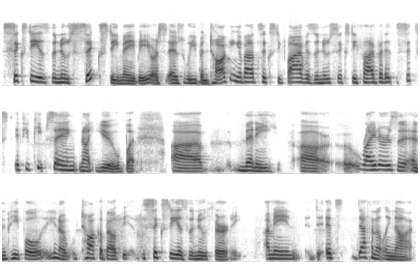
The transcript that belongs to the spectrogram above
60 is the new 60, maybe, or as we've been talking about, 65 is the new 65. But it's six, if you keep saying, not you, but uh, many uh, writers and people, you know, talk about 60 is the new 30. I mean, it's definitely not.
